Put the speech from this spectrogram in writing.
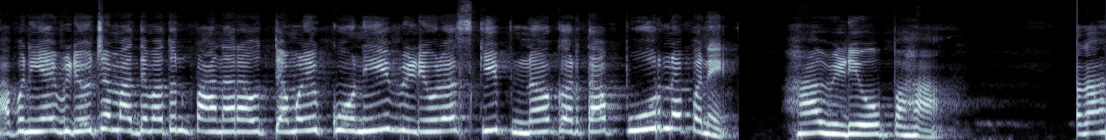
आपण या व्हिडिओच्या माध्यमातून पाहणार आहोत. त्यामुळे कोणीही व्हिडिओला स्किप न करता पूर्णपणे हा व्हिडिओ पहा. बघा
